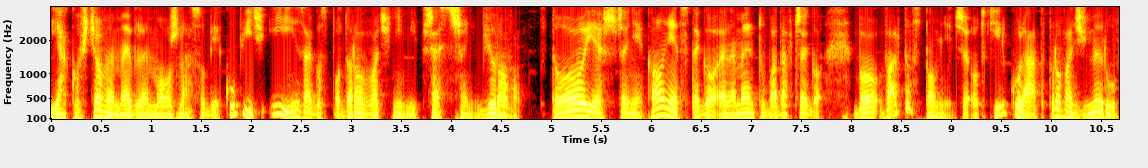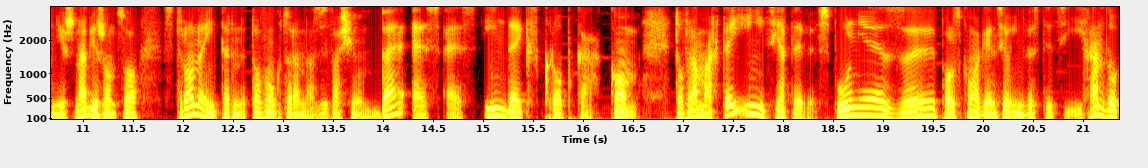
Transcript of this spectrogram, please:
jakościowe meble można sobie kupić i zagospodarować nimi przestrzeń biurową to jeszcze nie koniec tego elementu badawczego, bo warto wspomnieć, że od kilku lat prowadzimy również na bieżąco stronę internetową, która nazywa się bssindex.com. To w ramach tej inicjatywy wspólnie z Polską Agencją Inwestycji i Handlu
